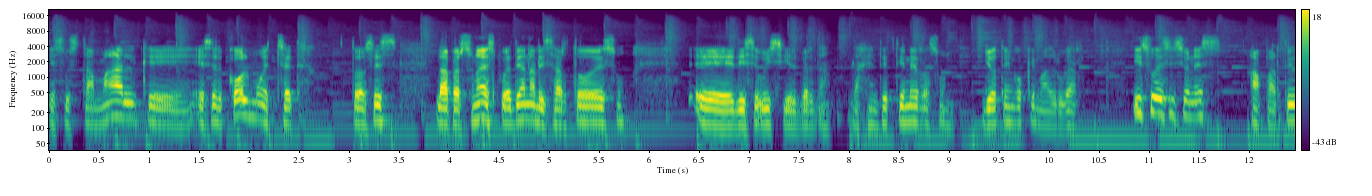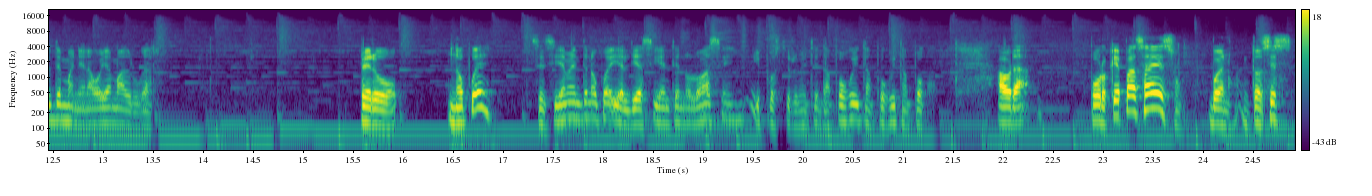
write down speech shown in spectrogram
eso está mal, que es el colmo, etc. Entonces la persona después de analizar todo eso eh, dice, uy, sí es verdad, la gente tiene razón, yo tengo que madrugar. Y su decisión es, a partir de mañana voy a madrugar pero no puede, sencillamente no puede y al día siguiente no lo hace y posteriormente tampoco y tampoco y tampoco. Ahora, ¿por qué pasa eso? Bueno, entonces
